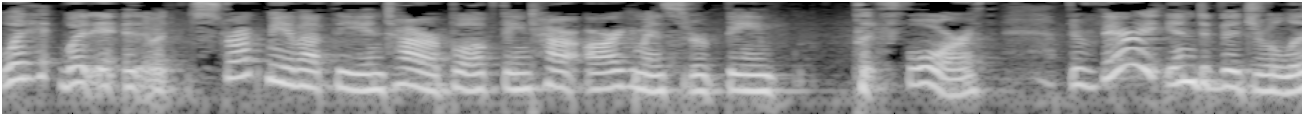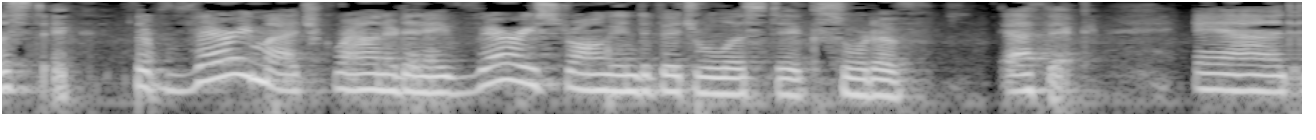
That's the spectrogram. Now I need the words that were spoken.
What, what, what struck me about the entire book, the entire arguments that are being put forth, they're very individualistic they're very much grounded in a very strong individualistic sort of ethic. And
